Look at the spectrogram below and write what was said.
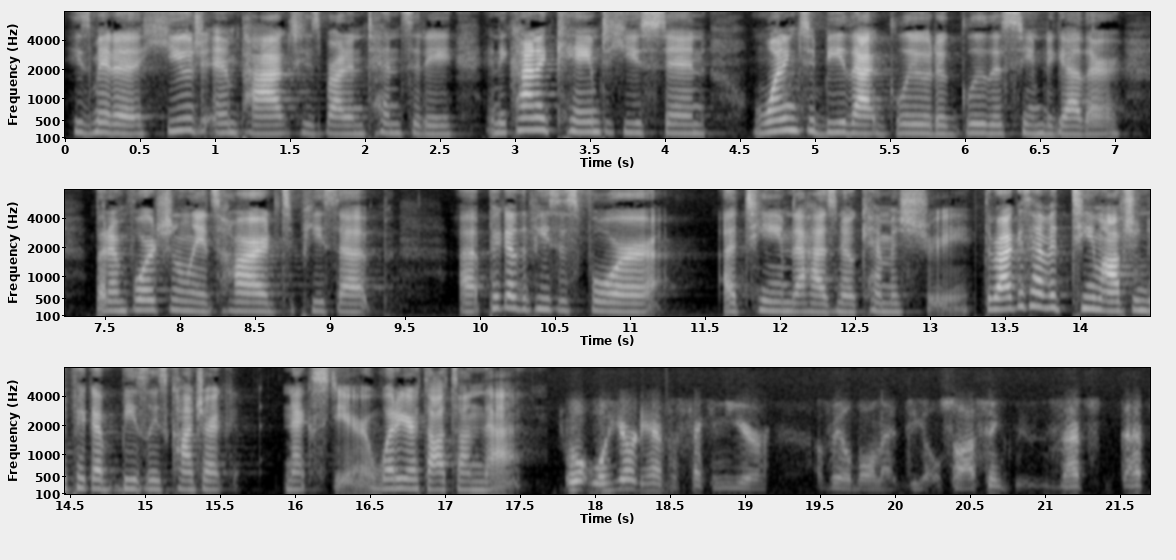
he's made a huge impact. He's brought intensity, and he kind of came to Houston wanting to be that glue to glue this team together. But unfortunately, it's hard to piece up, uh, pick up the pieces for a team that has no chemistry. The Rockets have a team option to pick up Beasley's contract next year. What are your thoughts on that? Well, well, he already has a second year available on that deal, so I think that's that's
